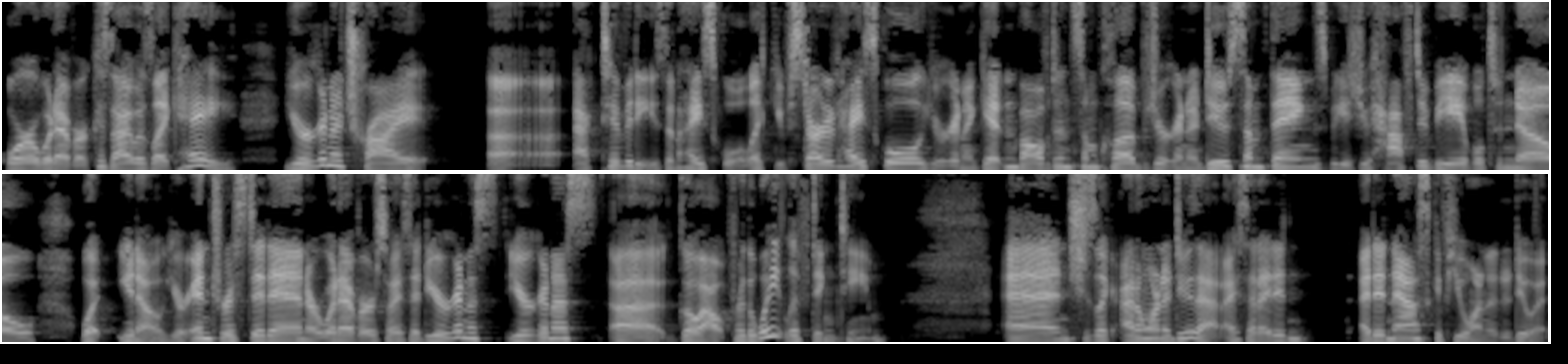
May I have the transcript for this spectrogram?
or whatever. Cause I was like, hey, you're going to try uh, activities in high school. Like you've started high school, you're going to get involved in some clubs, you're going to do some things because you have to be able to know what, you know, you're interested in or whatever. So I said, you're going to, you're going to uh, go out for the weightlifting team. And she's like, I don't want to do that. I said, I didn't, I didn't ask if you wanted to do it.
